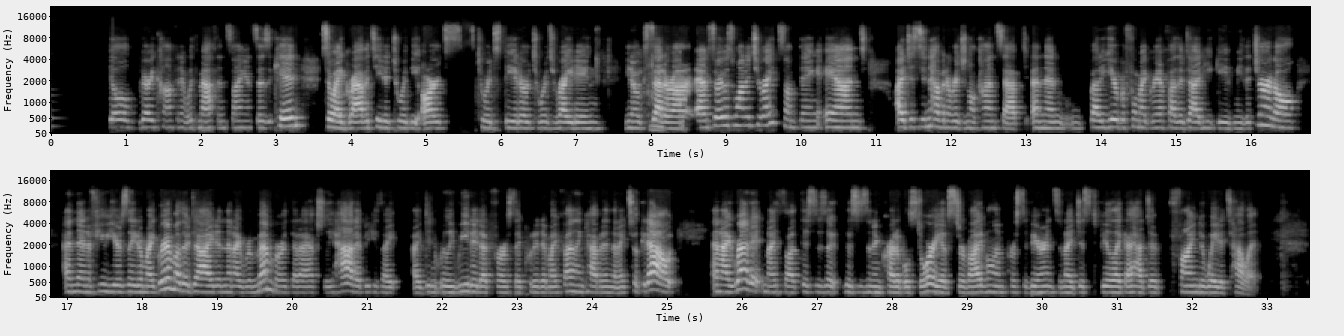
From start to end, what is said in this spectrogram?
feel very confident with math and science as a kid. So I gravitated toward the arts, towards theater, towards writing, you know, et mm. cetera. And so I always wanted to write something. And I just didn't have an original concept. And then about a year before my grandfather died, he gave me the journal. And then a few years later, my grandmother died. And then I remembered that I actually had it because I, I didn't really read it at first. I put it in my filing cabinet and then I took it out and I read it and I thought this is a this is an incredible story of survival and perseverance. And I just feel like I had to find a way to tell it.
